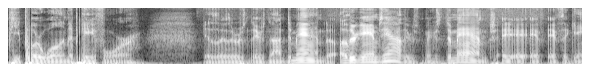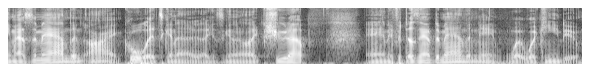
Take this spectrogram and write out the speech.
people are willing to pay for because there's there's not demand. Other games, yeah, there's there's demand. If, if the game has demand, then all right, cool. It's gonna like it's gonna like shoot up. And if it doesn't have demand, then hey, what what can you do?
